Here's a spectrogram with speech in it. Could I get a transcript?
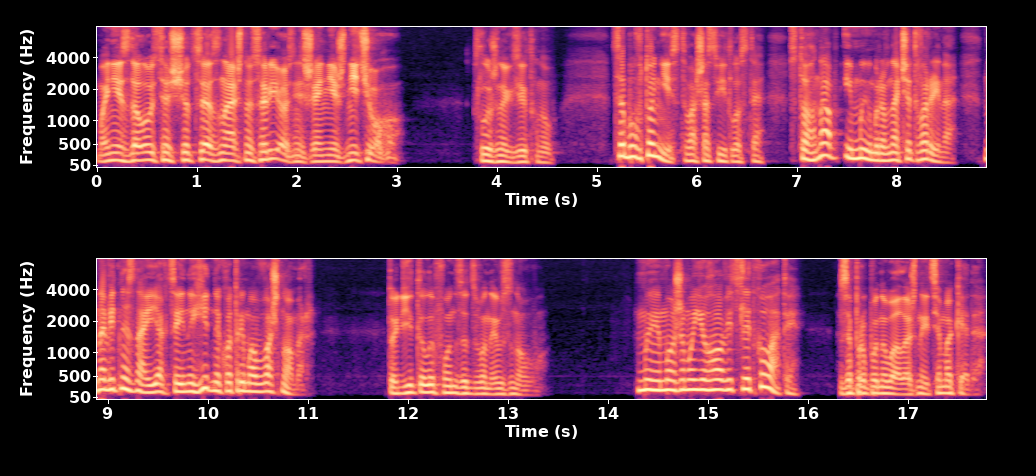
Мені здалося, що це значно серйозніше, ніж нічого. Служник зітхнув. Це був тоніст, ваша світлосте. Стогнав і мимрив, наче тварина. Навіть не знаю, як цей негідник отримав ваш номер. Тоді телефон задзвонив знову. Ми можемо його відслідкувати. запропонувала жниця Македа.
